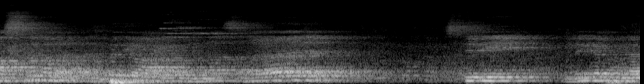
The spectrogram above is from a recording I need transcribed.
ಆಶ್ರಮದ ಅಧಿಪತಿಗಳಾಗಿರುವಂಥ ಸಹಜ ಸ್ಥಿತಿ ಲಿಂಗ ಪೂಜಾ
